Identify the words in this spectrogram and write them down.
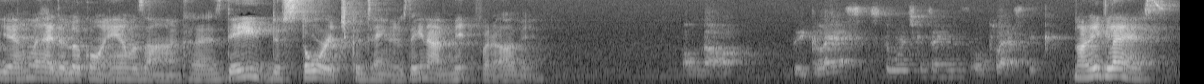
Yeah, I'm gonna have to look on Amazon because they the storage containers. They not meant for the oven. Oh no, they glass storage containers or plastic. No, they glass.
